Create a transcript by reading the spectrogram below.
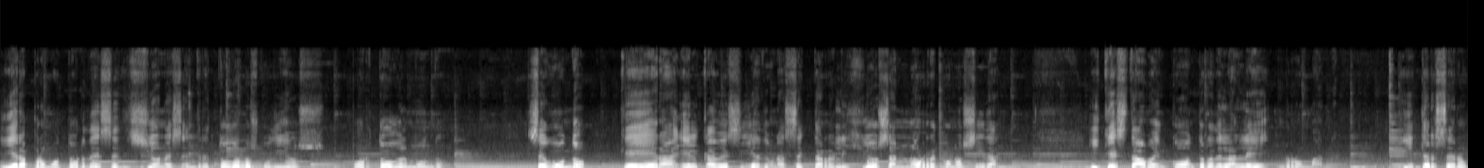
y era promotor de sediciones entre todos los judíos por todo el mundo. Segundo, que era el cabecilla de una secta religiosa no reconocida y que estaba en contra de la ley romana. Y tercero,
